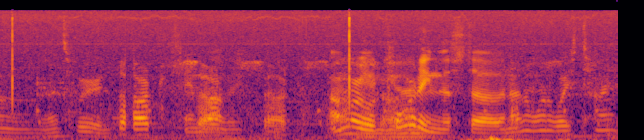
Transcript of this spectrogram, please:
Oh, that's weird. Sucks, Same sucks, lobby. sucks. I'm recording this though, and I don't want to waste time.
